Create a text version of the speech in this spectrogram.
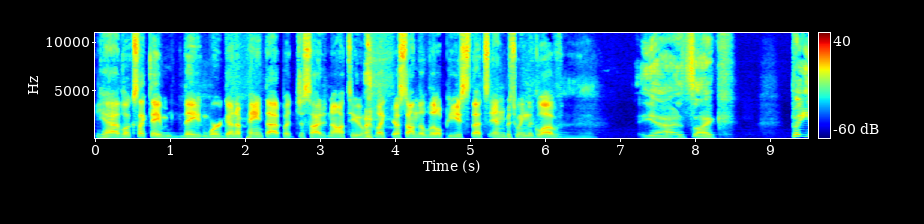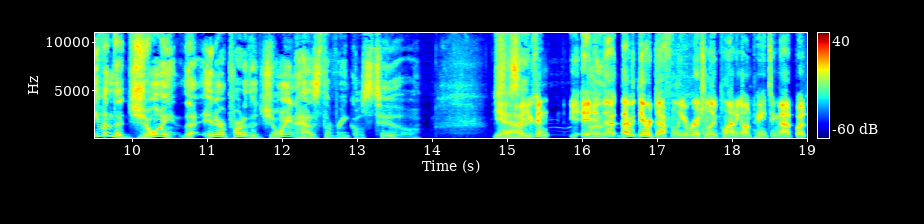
Yeah, it looks like they they were gonna paint that, but decided not to. like just on the little piece that's in between the glove. Yeah, it's like but even the joint, the inner part of the joint has the wrinkles too. Yeah, like- you can. It, uh, that, that, they were definitely originally planning on painting that, but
